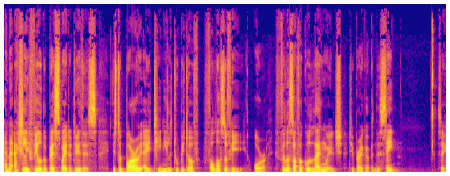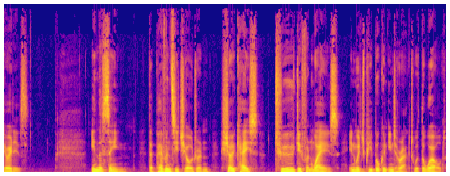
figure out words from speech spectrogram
And I actually feel the best way to do this is to borrow a teeny little bit of philosophy or philosophical language to break open this scene. So here it is. In the scene, the Pevensie children showcase two different ways in which people can interact with the world.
